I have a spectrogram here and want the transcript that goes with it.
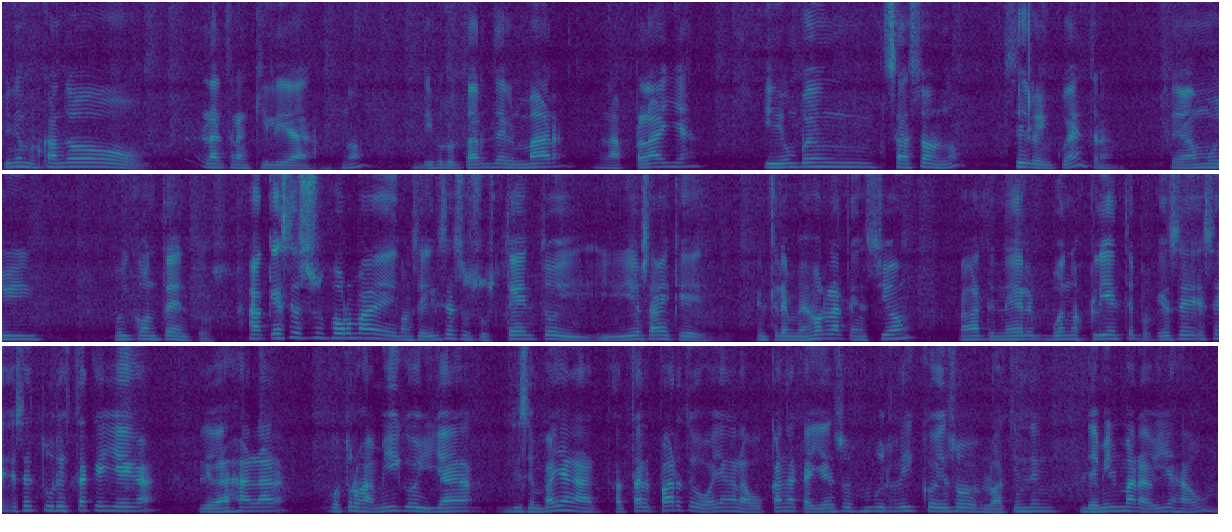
vienen buscando la tranquilidad, ¿no? Disfrutar del mar, la playa y de un buen sazón, ¿no? Si lo encuentran, se van muy, muy contentos. A que esa es su forma de conseguirse su sustento y, y ellos saben que entre mejor la atención, van a tener buenos clientes porque ese, ese, turista que llega le va a jalar otros amigos y ya dicen vayan a, a tal parte o vayan a la bocana que allá eso es muy rico y eso lo atienden de mil maravillas a uno.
